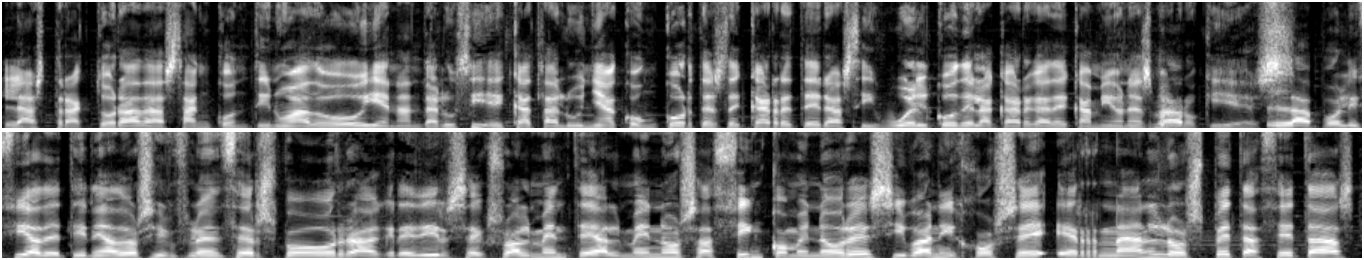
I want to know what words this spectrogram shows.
Las tractoradas han continuado hoy en Andalucía y Cataluña con cortes de carreteras y vuelco de la carga de camiones marroquíes. La, la policía detiene a dos influencers por agredir sexualmente al menos a cinco menores. Iván y José Hernán, los petacetas,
